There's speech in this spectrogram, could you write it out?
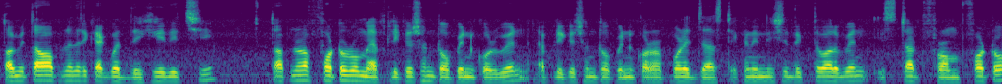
তো আমি তাও আপনাদেরকে একবার দেখিয়ে দিচ্ছি। তো আপনারা ফটো রুম অ্যাপ্লিকেশনটা ওপেন করবেন। অ্যাপ্লিকেশনটা ওপেন করার পরে জাস্ট এখানে নিচে দেখতে পারবেন স্টার্ট ফ্রম ফটো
